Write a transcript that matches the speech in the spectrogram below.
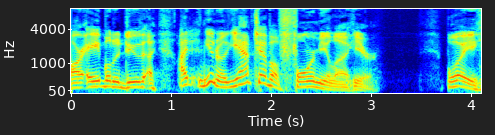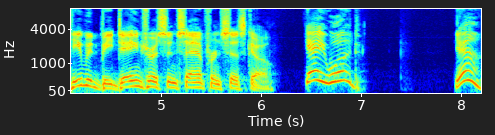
are able to do that. I, you know, you have to have a formula here. Boy, he would be dangerous in San Francisco. Yeah, he would. Yeah.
